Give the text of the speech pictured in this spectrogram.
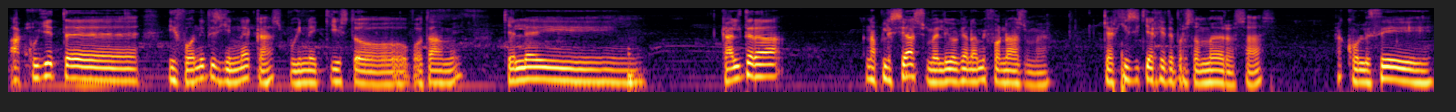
ακούγεται η φωνή της γυναίκας που είναι εκεί στο ποτάμι και λέει καλύτερα να πλησιάσουμε λίγο για να μην φωνάζουμε και αρχίζει και έρχεται προς το μέρος σας ακολουθεί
